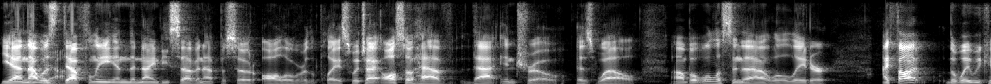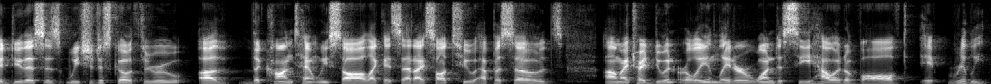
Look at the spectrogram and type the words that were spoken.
Yeah, and that was Yeah. definitely in the 97 episode all over the place, which I also have that intro as well. Uh, but we'll listen to that a little later. I thought the way we could do this is we should just go through uh, the content we saw. Like I said, I saw two episodes. Um, I tried to do an early and later one to see how it evolved. It really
